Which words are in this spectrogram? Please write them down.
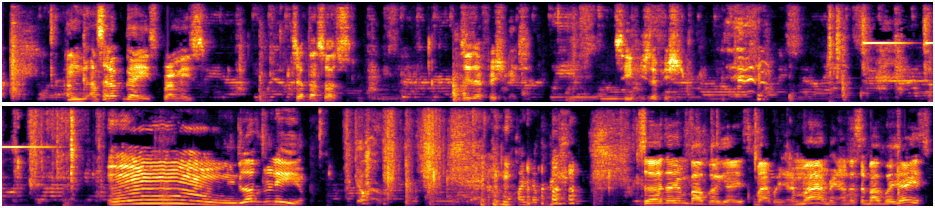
ang, ang sarap guys, promise. Sarap ng sauce. This is the fish guys. See, here's the fish. Mmm, lovely! So, ito yung baboy, guys. Baboy na naman. Bring na sa baboy, guys.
